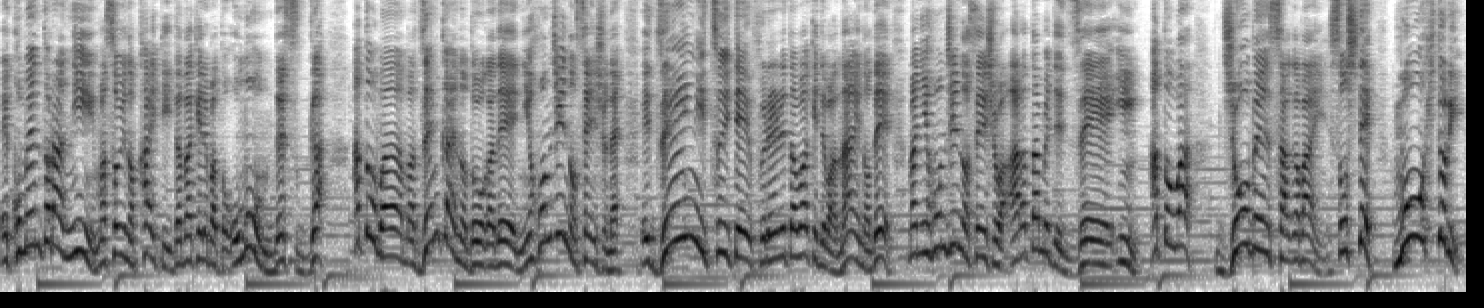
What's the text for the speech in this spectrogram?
えコメント欄に、まあ、そういうの書いていただければと思うんですが、あとは、まあ、前回の動画で日本人の選手ね、え全員について触れるたわけではないので、まあ、日本人の選手は改めて全員、あとは、上弁サガバイン、そしてもう一人、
